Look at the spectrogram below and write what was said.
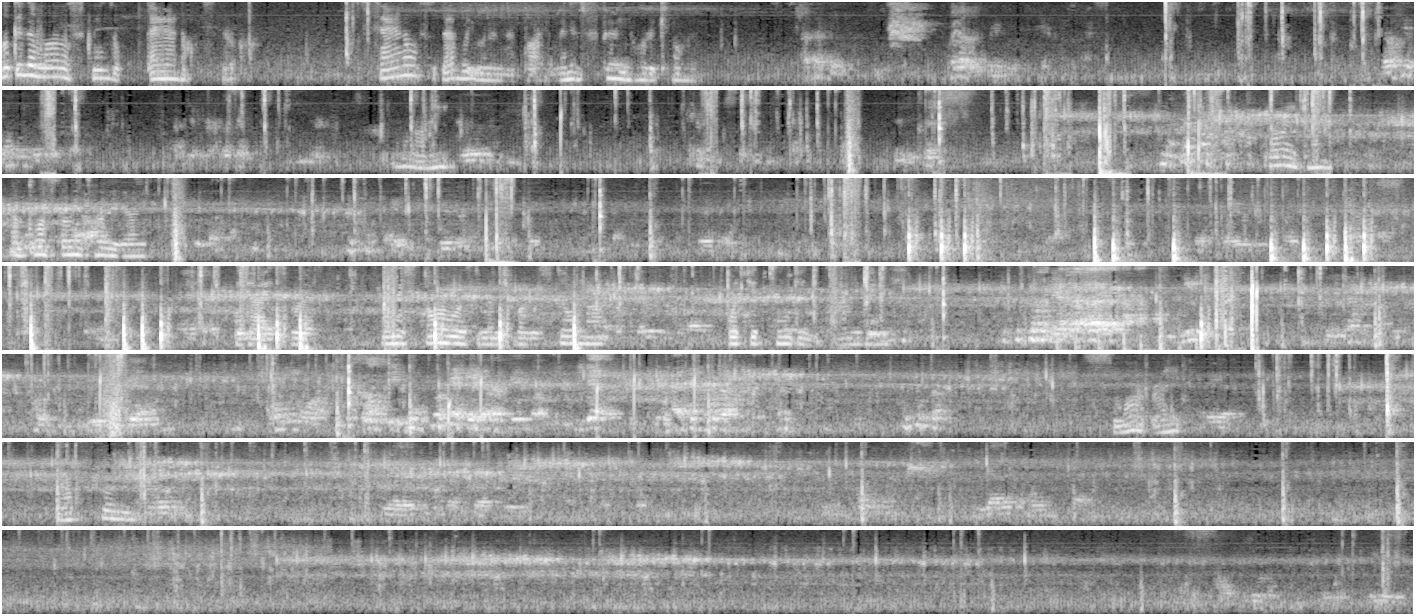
Look at the amount of screens of Thanos there are. Thanos is everywhere in that biome, and it's very hard to kill him. Alright. Alright, guys. And plus, let me tell you guys. Hey guys, we're in the Star Wars dimension, but we're still not what you think it is. Smart, right? Not.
